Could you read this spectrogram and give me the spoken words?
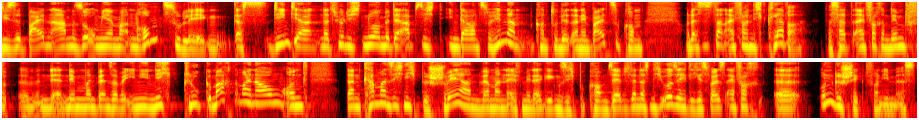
diese beiden Arme so um jemanden rumzulegen, das dient ja natürlich nur mit der Absicht, ihn daran zu hindern, kontrolliert an den Ball zu kommen. Und das ist dann einfach nicht clever. Das hat einfach in dem, in dem Moment Ben Sabaini nicht klug gemacht in meinen Augen. Und dann kann man sich nicht beschweren, wenn man einen Elfmeter gegen sich bekommt, selbst wenn das nicht ursächlich ist, weil es einfach äh, ungeschickt von ihm ist.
